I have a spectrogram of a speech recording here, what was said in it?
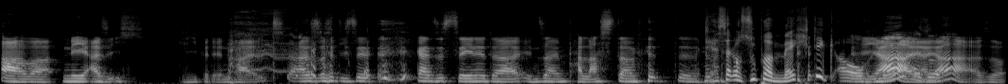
Aber nee, also ich liebe den halt. Also diese ganze Szene da in seinem Palast da mit. Äh der ist halt auch super mächtig auch. ja, ne? also, ja, ja. Also.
